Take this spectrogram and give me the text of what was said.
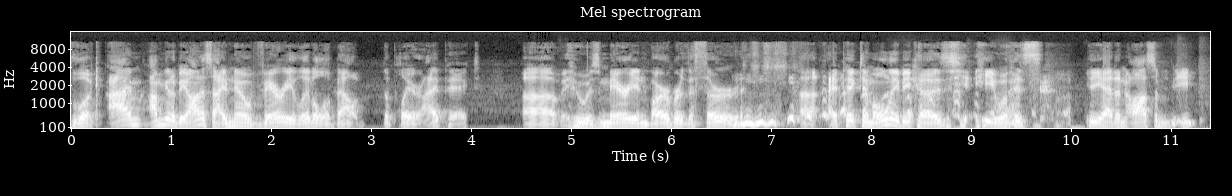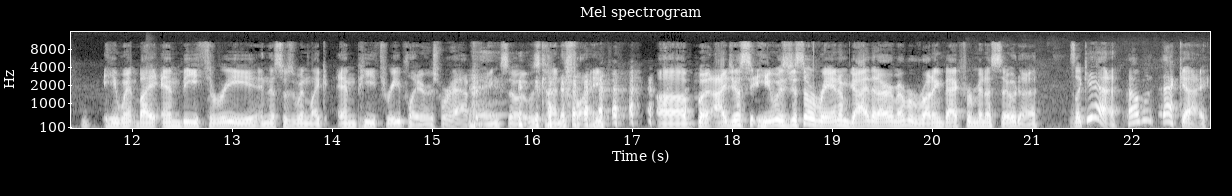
look, I'm I'm going to be honest. I know very little about the player I picked, uh, who was Marion Barber the third. uh, I picked him only because he, he was he had an awesome. He, he went by MB3, and this was when like MP3 players were happening, so it was kind of funny. Uh, but I just he was just a random guy that I remember running back for Minnesota. It's like, yeah, how about that guy?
